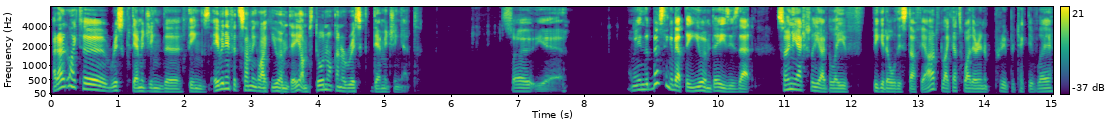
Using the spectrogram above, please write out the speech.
I don't like to risk damaging the things. Even if it's something like UMD, I'm still not going to risk damaging it. So, yeah. I mean, the best thing about the UMDs is that Sony actually, I believe, figured all this stuff out. Like, that's why they're in a pretty protective layer.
